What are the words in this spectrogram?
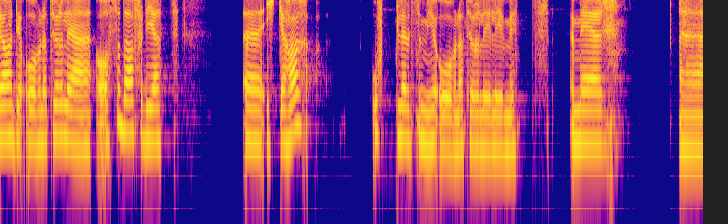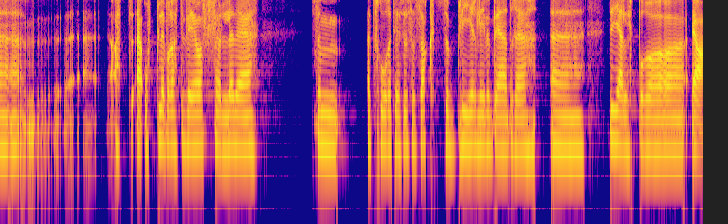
ja, de overnaturlige, og også da fordi at jeg eh, ikke har opplevd så mye overnaturlig i livet mitt. Mer eh, at jeg opplever at ved å følge det som jeg tror at Jesus har sagt, så blir livet bedre. Eh, det hjelper å Ja.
